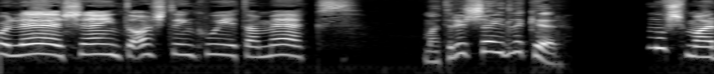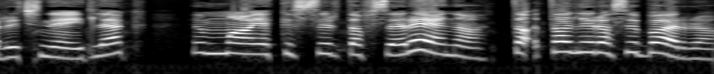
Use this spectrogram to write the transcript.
U le, xejn toqgħodx tinkwita Max. Ma tridx xejd li ker? Mhux ma rridx ngħidlek, imma jekk issir taf serena, taqtali rasi barra.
